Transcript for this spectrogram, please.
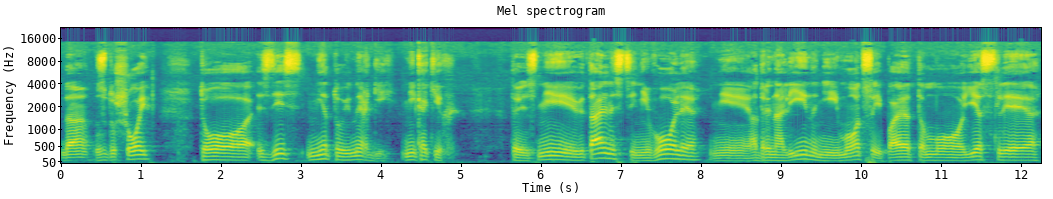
да, с душой, то здесь нету энергий никаких. То есть ни витальности, ни воли, ни адреналина, ни эмоций. Поэтому если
